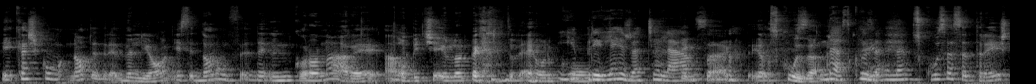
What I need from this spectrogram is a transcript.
e ca și cum noaptea de Revelion este doar un fel de încoronare a E- obiceiurilor pe care tu le ai oricum. E prilej acela. Exact. E o scuză. Da, scuza, da. Scuza să trăiești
